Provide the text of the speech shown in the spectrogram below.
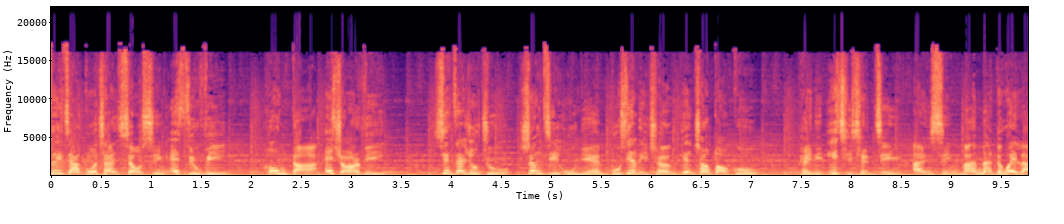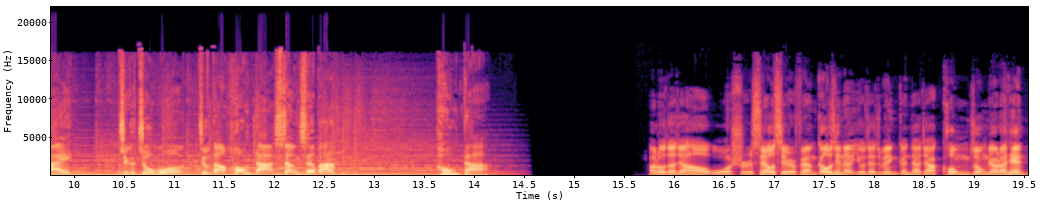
最佳国产小型 SUV Honda HR-V，现在入主，升级五年不限里程延长保固，陪你一起前进，安心满满的未来。这个周末就到 Honda 赏车吧，Honda。Hello，大家好，我是 Celsius，非常高兴呢，又在这边跟大家空中聊聊天。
